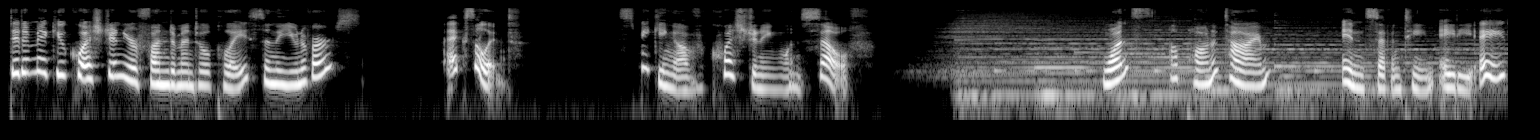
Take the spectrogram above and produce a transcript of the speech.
Did it make you question your fundamental place in the universe? Excellent. Speaking of questioning oneself, once upon a time, in 1788,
